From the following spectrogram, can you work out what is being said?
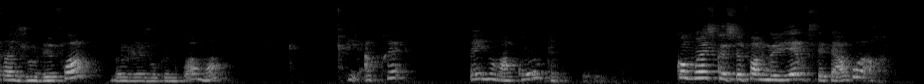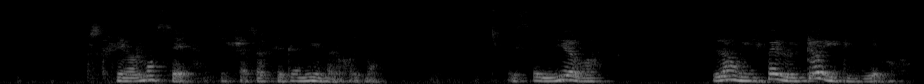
ça se joue deux fois. mais je ne joue qu'une fois, moi. Puis après, ben, il nous raconte comment est-ce que ce fameux lièvre s'est fait avoir. Parce que finalement, c'est c'est le chasseur qui a gagné, malheureusement. Et c'est le lièvre. Là, on y fait le deuil du lièvre.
